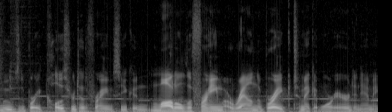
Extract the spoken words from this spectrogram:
moves the brake closer to the frame so you can model the frame around the brake to make it more aerodynamic.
